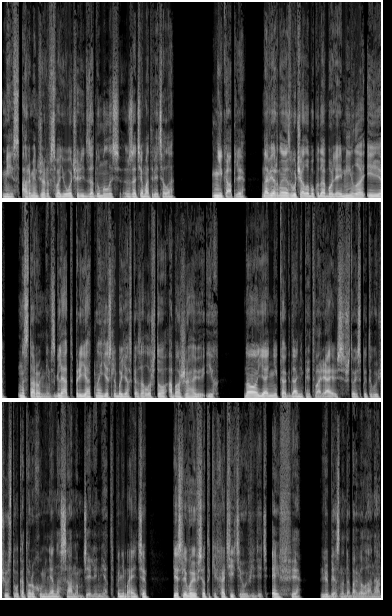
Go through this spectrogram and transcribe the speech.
Мисс Арминджер, в свою очередь, задумалась, затем ответила. «Ни капли. Наверное, звучало бы куда более мило и, на сторонний взгляд, приятно, если бы я сказала, что обожаю их, но я никогда не притворяюсь, что испытываю чувства, которых у меня на самом деле нет, понимаете? Если вы все-таки хотите увидеть Эффи, — любезно добавила она,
